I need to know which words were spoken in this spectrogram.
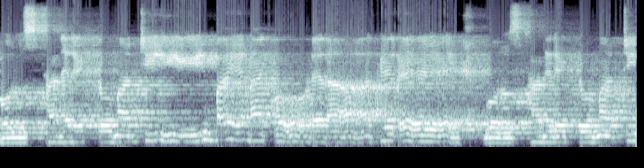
গোরস্থানের একটু মাটি বায়না করে রাখে রে গোরস্থানের একটু মাটি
